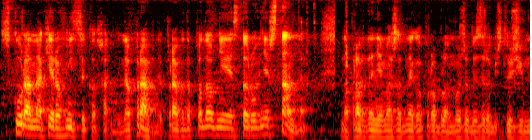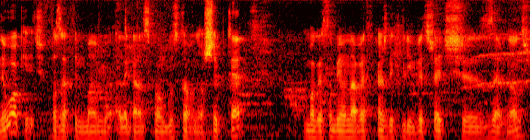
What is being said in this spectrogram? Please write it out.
Skóra na kierownicy, kochani. Naprawdę. Prawdopodobnie jest to również standard. Naprawdę nie ma żadnego problemu, żeby zrobić tu zimny łokieć. Poza tym mam elegancką, gustowną szybkę. Mogę sobie ją nawet w każdej chwili wytrzeć z zewnątrz.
